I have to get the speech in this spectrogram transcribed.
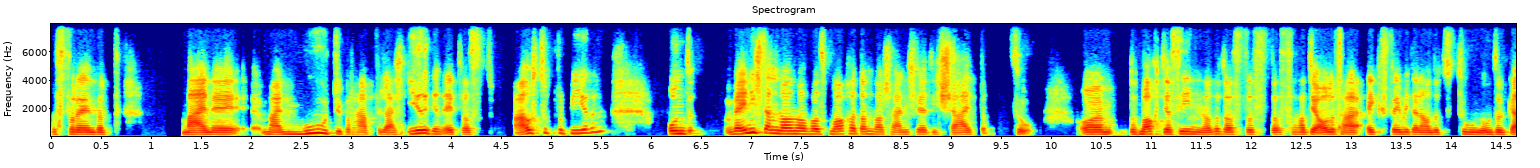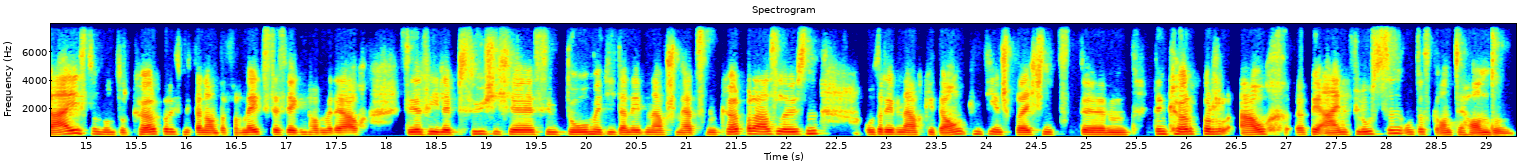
das verändert meine, meinen Mut, überhaupt vielleicht irgendetwas auszuprobieren. Und wenn ich dann noch was mache, dann wahrscheinlich werde ich scheitern. So. Ähm, das macht ja Sinn, oder? Das, das, das hat ja alles extrem miteinander zu tun. Unser Geist und unser Körper ist miteinander vernetzt. Deswegen haben wir ja auch sehr viele psychische Symptome, die dann eben auch Schmerzen im Körper auslösen oder eben auch Gedanken, die entsprechend dem, den Körper auch äh, beeinflussen und das ganze Handeln.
